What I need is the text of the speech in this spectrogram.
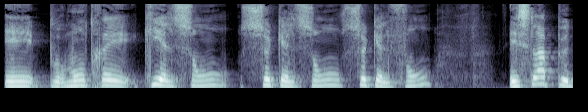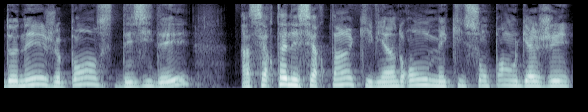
et pour montrer qui elles sont, ce qu'elles sont, ce qu'elles font. Et cela peut donner, je pense, des idées à certaines et certains qui viendront mais qui ne sont pas engagés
